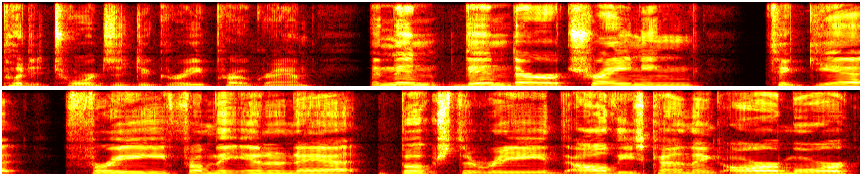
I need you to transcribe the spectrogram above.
put it towards a degree program. And then then there are training to get free from the internet, books to read, all these kind of things, are more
